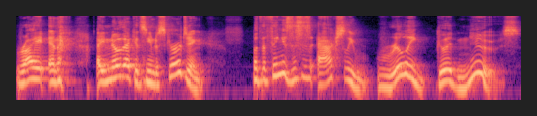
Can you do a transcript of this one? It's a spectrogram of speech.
right? And I know that can seem discouraging, but the thing is, this is actually really good news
